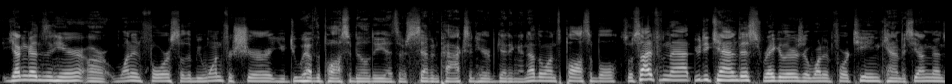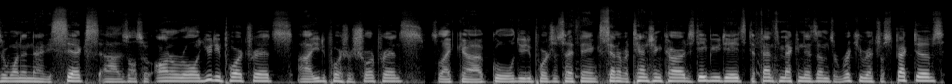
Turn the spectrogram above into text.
young guns in here are one and four, so there'll be one for sure. You do have the possibility, as there's seven packs in here, of getting another one's possible. So aside from that, UD Canvas regulars are one in 14, Canvas Young Guns are one in 96. Uh, there's also honor roll, UD portraits, uh, UD portrait short prints. So like uh, gold UD portraits, I think, center of attention cards, debut dates, defense mechanisms, rookie retrospectives,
